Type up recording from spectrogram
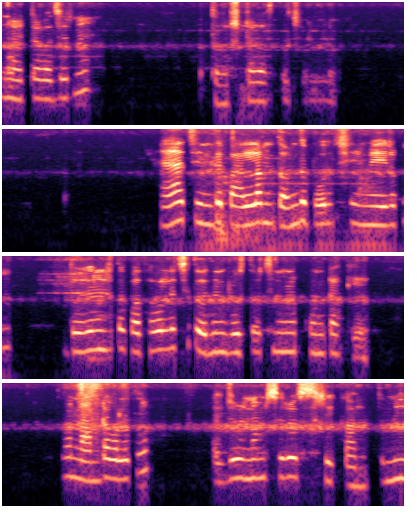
নয়টা বাজে না? দশটা বাজতে চলল। হ্যাঁ চিনতে পারলাম তো। আমি তো বলছি, আমি এরকম দুজনের সাথে কথা বলেছি তো ওই দিন বুঝতে পারছি না কোনটা কে। তোমার নামটা বলো তো। একজনের নাম ছিল শ্রীকান্ত। তুমি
